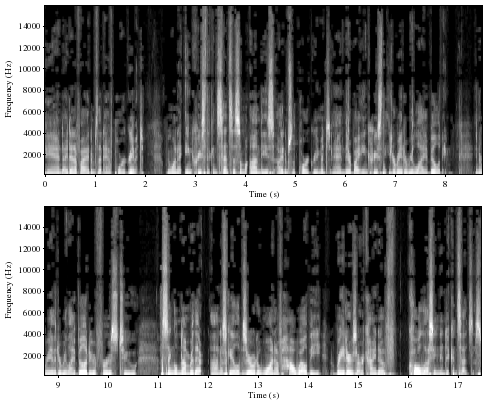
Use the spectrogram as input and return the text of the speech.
and identify items that have poor agreement. We want to increase the consensus on these items with poor agreement and thereby increase the inter-rater reliability. Inter-rater reliability refers to a single number that on a scale of 0 to 1 of how well the raters are kind of coalescing into consensus.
